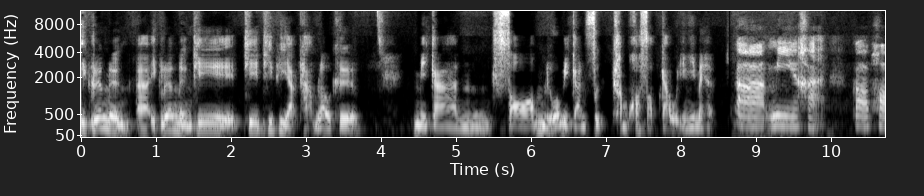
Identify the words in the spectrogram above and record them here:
อีกเรื่องหนึ่งอ่าอีกเรื่องหนึ่งที่ที่ที่พี่อยากถามเราคือ มีการซ้อมหรือว่ามีการฝึกทำข้อสอบเก่าอย่างนี้ไหมฮะอ่ามีค่ะ ก็พอ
